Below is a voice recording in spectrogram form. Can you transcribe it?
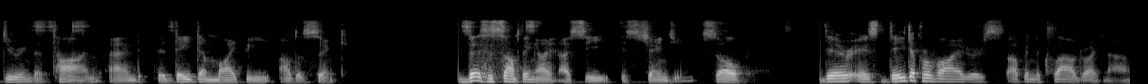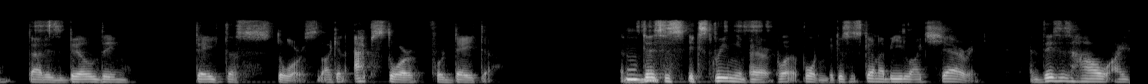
during that time, and the data might be out of sync this is something I, I see is changing. So there is data providers up in the cloud right now that is building data stores, like an app store for data. And mm-hmm. this is extremely important because it's going to be like sharing. And this is how I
